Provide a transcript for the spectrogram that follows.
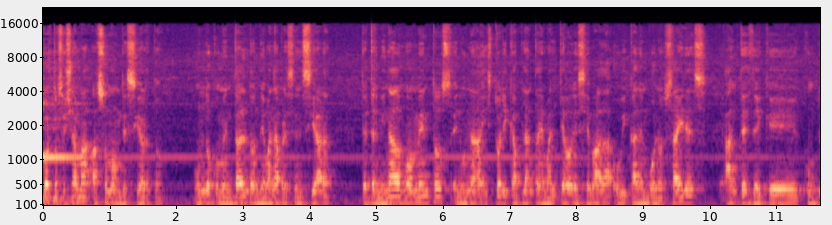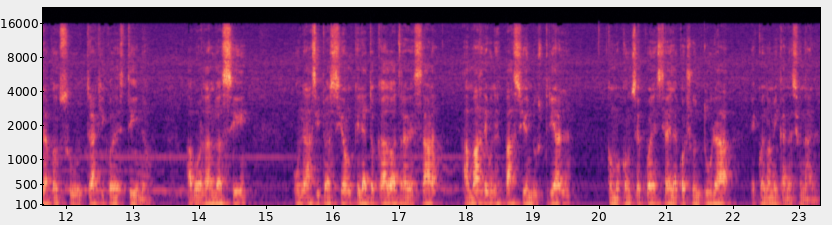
corto se llama Asoma un desierto, un documental donde van a presenciar determinados momentos en una histórica planta de malteado de cebada ubicada en Buenos Aires antes de que cumpla con su trágico destino, abordando así una situación que le ha tocado atravesar a más de un espacio industrial como consecuencia de la coyuntura económica nacional.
